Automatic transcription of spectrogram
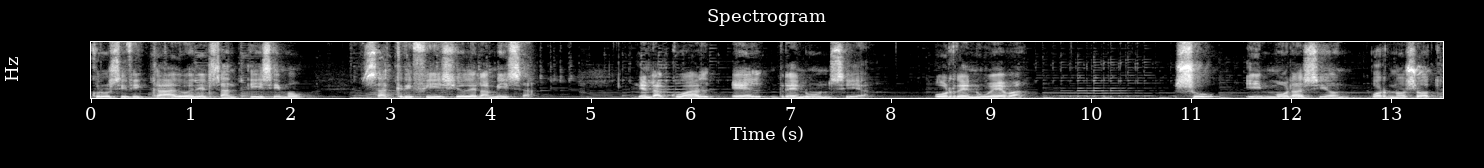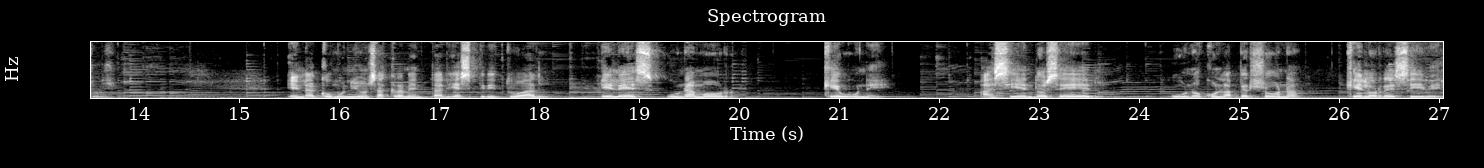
crucificado en el santísimo sacrificio de la misa, en la cual Él renuncia o renueva su inmolación por nosotros. En la comunión sacramental y espiritual, Él es un amor que une, haciéndose Él uno con la persona que lo recibe.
